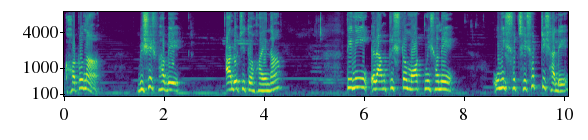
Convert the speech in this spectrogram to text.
ঘটনা বিশেষভাবে আলোচিত হয় না। তিনি রামকৃষ্ণ মঠ মিশনে উনিশশো ছেষট্টি সালে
